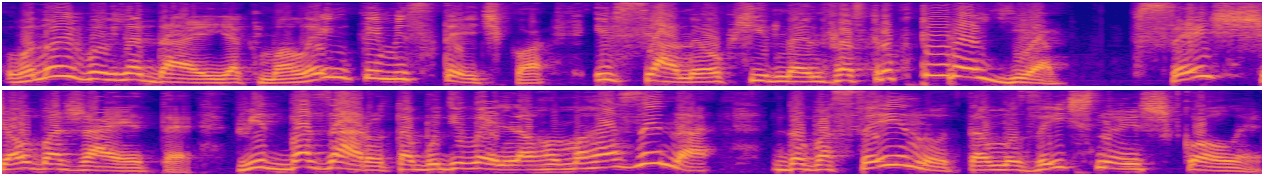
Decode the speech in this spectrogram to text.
Воно й виглядає як маленьке містечко, і вся необхідна інфраструктура є. Все, що бажаєте: від базару та будівельного магазина до басейну та музичної школи.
